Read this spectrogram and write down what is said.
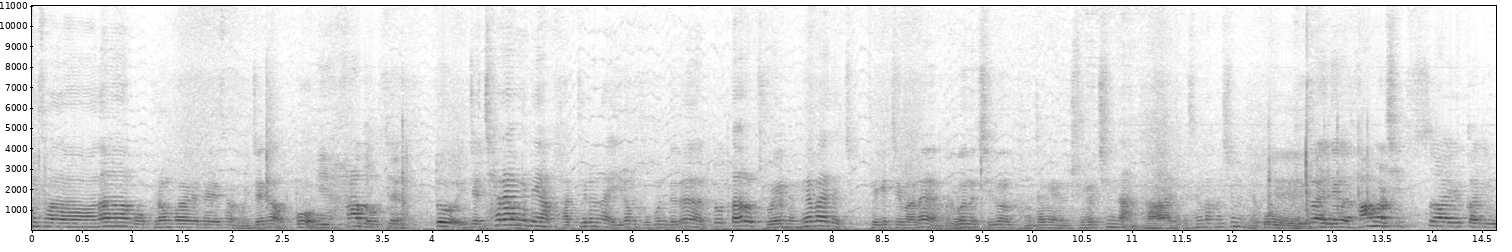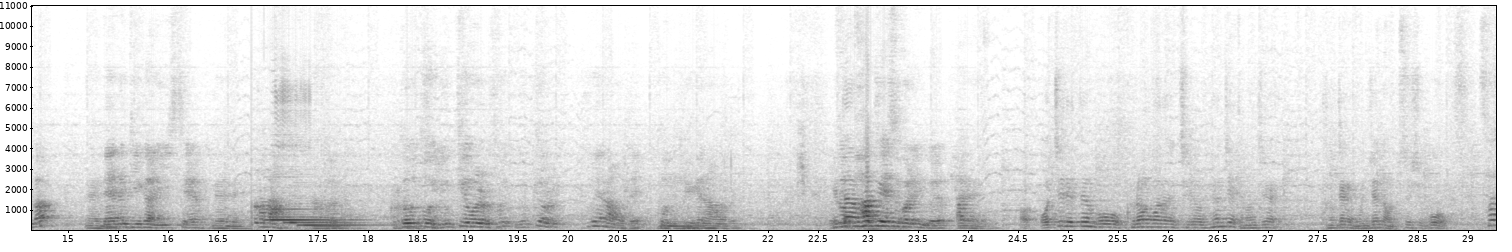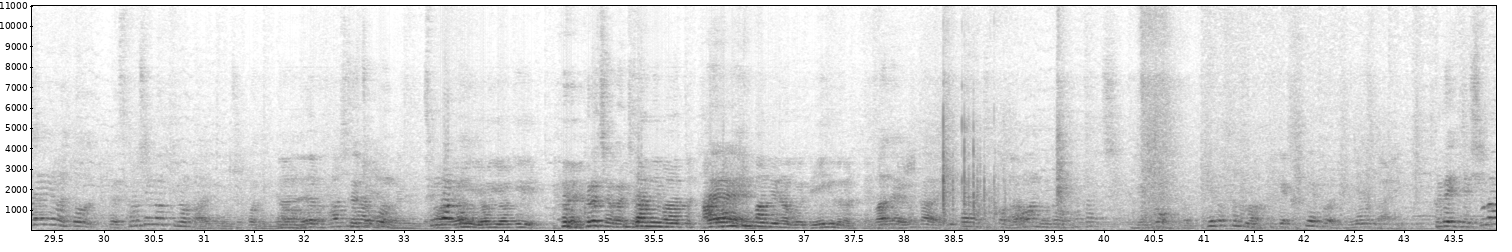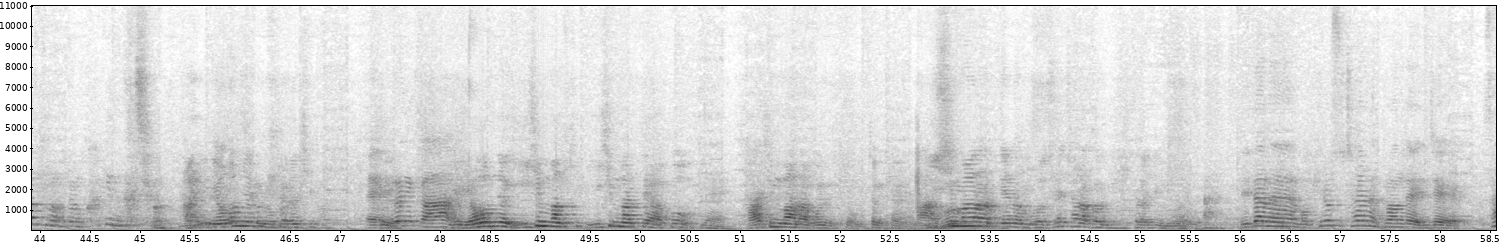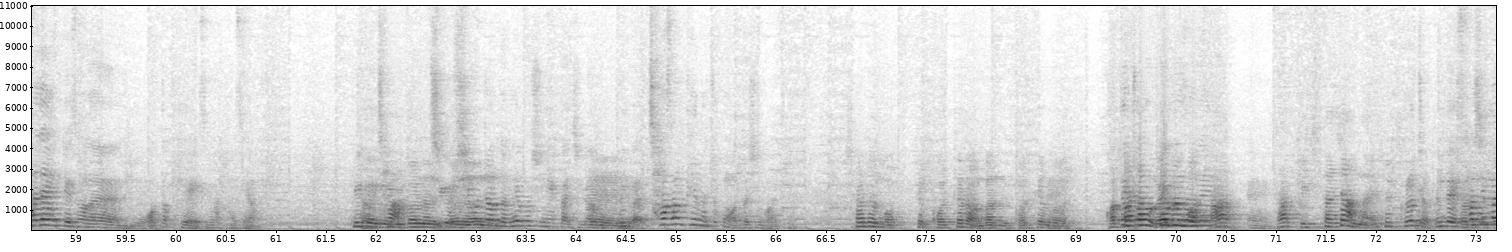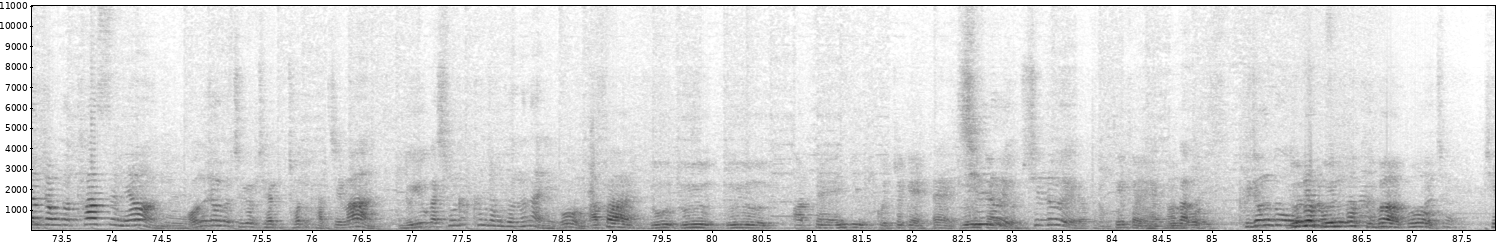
법령상에서나 뭐 그런 거에 대해서 문제는 없고 예, 하나도 없어요. 또 이제 차량에 대한 과태료나 이런 부분들은 또 따로 조회는 해봐야 되, 겠지만은 그거는 지금 당장에는 중요치는 않다 이렇게 생각하시면 되고 네. 그러니까 내가 3월 14일까지인가 네네. 내는 기간이 있어요. 네네. 하나. 음. 그것도 6개월 후, 6개월 후에 나오대. 또 음. 길게 나오대. 일단 일단 파주에서 걸린 거예요. 파주. 네. 어, 어찌됐든 뭐 그런 거는 지금 현재 당장, 당장에 문제는 없으시고 사장님은 또그 30만 킬로로 알고 오셨거든요. 네, 그래서 40만 조금 원이었는데. 생각- 아, 여기 여기 여기 그렇죠, 그렇죠. 기사님한테 다 네. 30만이라고 얘기 들었어요. 맞아요. 그러니까 일단은 자꾸 명함 노동 살짝씩 해도 쓰는 거 그렇게 크게 해서 중요한 거 아니에요? 근데 이제 10만 킬로는 좀 크기는 하죠. 아니, 영업력은 뭐 그렇지. 뭐. 네, 네. 그러니까 영업력 20만 20만 대하고 네. 40만 하고는 엄청 차이 나 요. 아, 20만 원대는 뭐 세차나 거기 비슷하지 뭐. 일단은 뭐 키로수 차이는 그런데 이제 사장님께서는 네. 어떻게 생각하세요? 그러니까 차, 이거는 지금 이거는 시운전도 해보시니까 지금 네. 그러니까 차 상태는 조금 어떠신 것 같아요? 차는 뭐 겉으로 안 봤는 겉에 뭐 겉에 차좀 상태는 뭐 외관은 다- 네. 다 비슷하지 않나요? 솔직히? 그렇죠. 근데 저는 40만 정도 탔으면 네. 어느 정도 지금 제, 저도 봤지만 누유가 심각한 정도는 아니고 아까 누 누유 누유 앞에 엔진 그쪽에 네, 누유잖아요. 실루유예요. 그럼. 그러니까요. 네, 그러니까 뭐 그 정도 눈에 보이는 건 그거하고 그렇죠.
